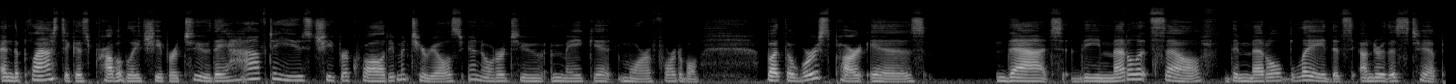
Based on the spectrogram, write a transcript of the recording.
and the plastic is probably cheaper too. They have to use cheaper quality materials in order to make it more affordable. But the worst part is that the metal itself, the metal blade that's under this tip,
